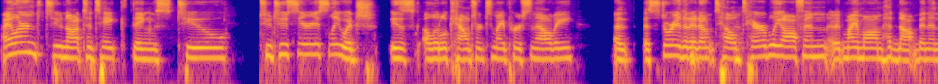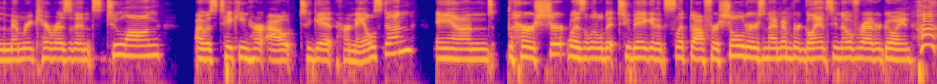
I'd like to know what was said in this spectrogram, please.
I learned to not to take things too too too seriously, which is a little counter to my personality. A, a story that I don't tell terribly often. Uh, my mom had not been in the memory care residence too long. I was taking her out to get her nails done. and her shirt was a little bit too big and it slipped off her shoulders. And I remember glancing over at her going, huh,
